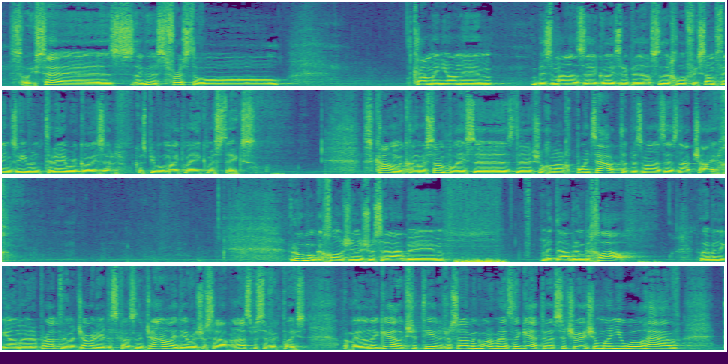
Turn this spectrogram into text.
So he says like this. First of all, Yonim Bisman Azeh Goizer Pedasa Chlufi. Some things even today were Goizer because people might make mistakes. Some places the Shulchan Aruch points out that Bisman Azeh is not Shaykh. Rubon Gachon Shin Rishus Arabim Medabrim Bichlal. The majority are discussing the general idea of Rishus Harabim, not a specific place. But to a situation when you will have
